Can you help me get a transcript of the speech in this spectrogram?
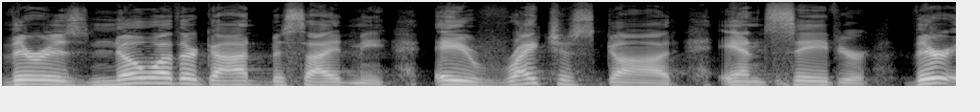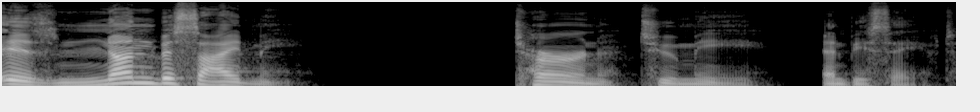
There is no other God beside me, a righteous God and Savior. There is none beside me. Turn to me and be saved.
